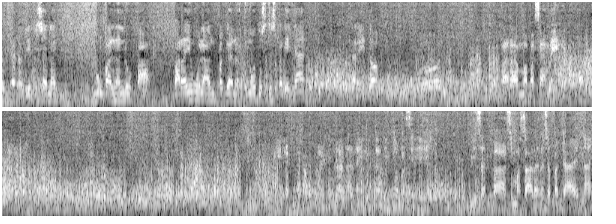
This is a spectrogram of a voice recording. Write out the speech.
ano dito siya nagbungkal ng lupa para yung ulan pag ano dumudustos pa ganyan. Punta rito. Doon. Para mabasa may hirap na buhay nila nanay Lita dito kasi minsan ba sumasala na sa pagkain na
